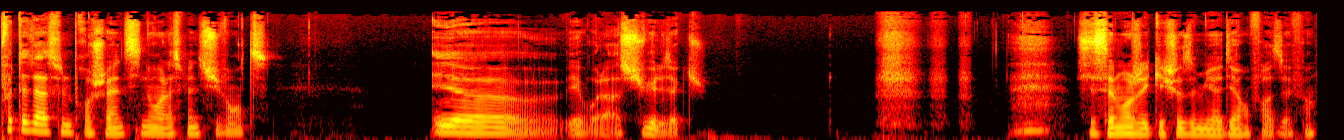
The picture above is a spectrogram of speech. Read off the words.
Peut-être à la semaine prochaine, sinon à la semaine suivante. Et, euh, et voilà, suivez les actus. si seulement j'ai quelque chose de mieux à dire en phrase de fin.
